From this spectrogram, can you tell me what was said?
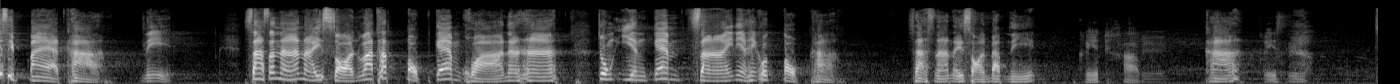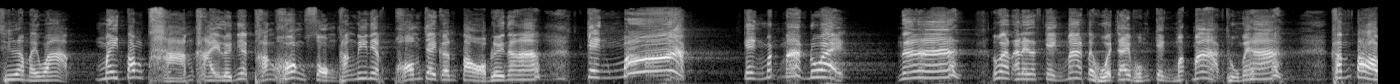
28 ค่ะ นี่ ศาสนาไหนสอนว่าถ้าตบแก้มขวานะฮะ จงเอียงแก้มซ้ายเนี่ยให้เขาตบค่ะ ศาสนาไหนสอนแบบนี้คริสครับคะคริสเชื่อไหมว่าไม่ต้องถามใครเลยเนี่ยทั้งห้องส่งทั้งนี้เนี่ยพร้อมใจกันตอบเลยนะฮะเก่งมาก เก่งมาก ๆด้วย นะฮะว่าอะไรนะเก่งมากแต่หัวใจผมเก่งมาก ๆ ถูกไหมฮะคำตอบ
